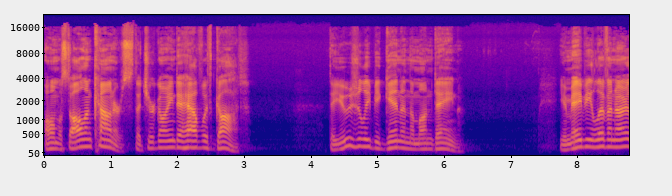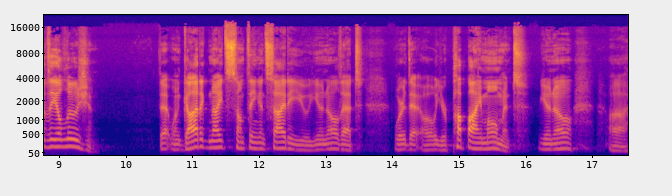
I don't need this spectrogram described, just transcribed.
Almost all encounters that you're going to have with God, they usually begin in the mundane. You may be living under the illusion that when God ignites something inside of you, you know that where that oh your Popeye moment, you know, uh,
